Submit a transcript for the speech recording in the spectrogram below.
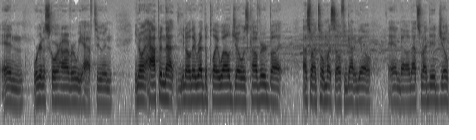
and we're gonna score however we have to." And you know, it happened that you know they read the play well. Joe was covered, but that's what I told myself, "You got to go," and uh, that's what I did. Joe,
